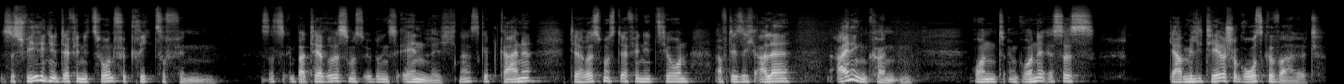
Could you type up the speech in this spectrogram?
Es ist schwierig, eine Definition für Krieg zu finden. Es ist bei Terrorismus übrigens ähnlich. Ne? Es gibt keine Terrorismusdefinition, auf die sich alle einigen könnten. Und im Grunde ist es ja militärische Großgewalt.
